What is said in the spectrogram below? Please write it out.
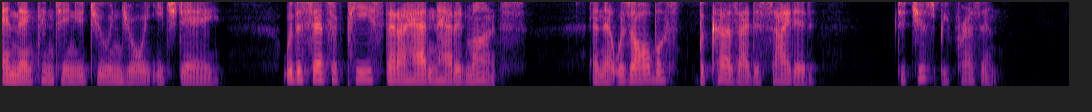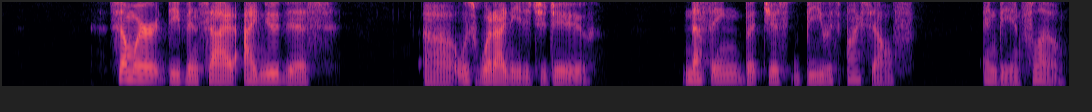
and then continued to enjoy each day with a sense of peace that I hadn't had in months. And that was all because I decided to just be present somewhere deep inside, I knew this uh, was what I needed to do. Nothing but just be with myself and be in flow.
